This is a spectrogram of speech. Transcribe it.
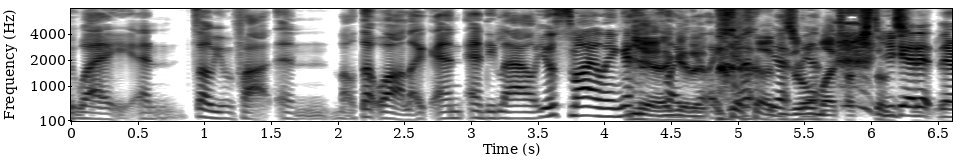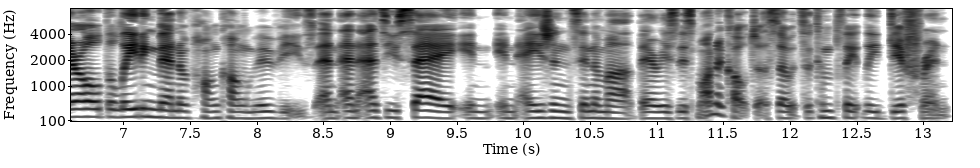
Wei, and Chow Yun-fat, and Mao Dehua, like and Andy Lau. You're smiling. Yeah, I like, get it. like, yep, yep, These are all my touchstones You get it. yeah. They're all the leading men of Hong Kong movies. And and as you say, in, in Asian cinema, there is this monoculture. So it's a completely different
